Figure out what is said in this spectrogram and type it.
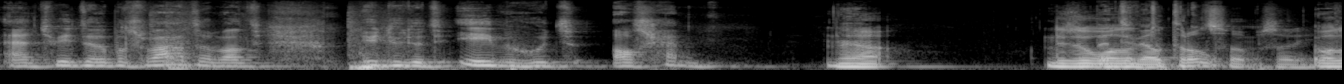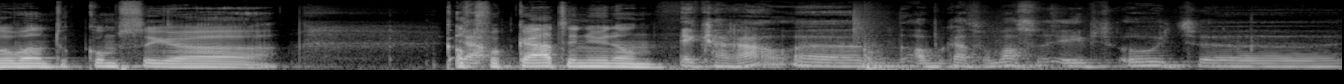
en twee druppels water, want u doet het even goed als hem. Ja. Dus er was wel trots op, sorry. Was er wel een toekomstige eh, advocaat in u dan? Ik herhaal, eh, advocaat van Massen heeft ooit eh, eh,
